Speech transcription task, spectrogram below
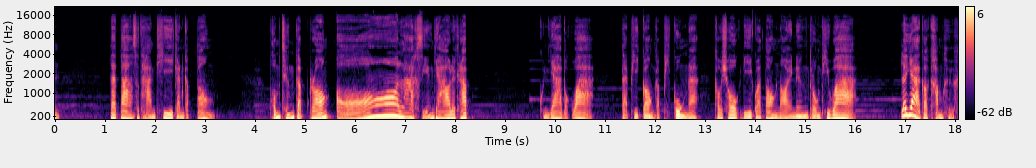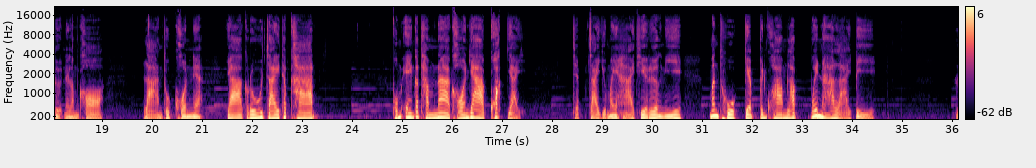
แต่ต่างสถานที่กันกับต้อง ผมถึงกับร้องอ๋อลากเสียงยาวเลยครับ คุณย่าบอกว่า แต่พี่ก้องกับพี่กุ้งนะ่ะเขาโชคดีกว่าต้องหน่อยนึงตรงที่ว่า แล้วย่าก็ขำหึ่ในลำคอ หลานทุกคนเนี่ยอยากรู้ใจแทบขาด ผมเองก็ทำหน้าค้อนย่าควักใหญ่ เจ็บใจอยู่ไม่หายที่เรื่องนี้ มันถูกเก็บเป็นความลับ ไว้นานหลายปี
